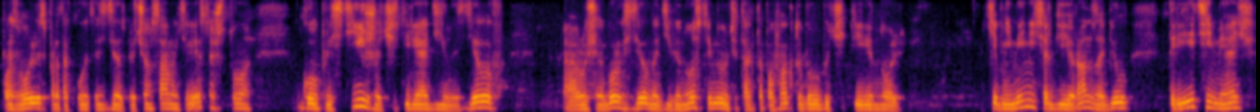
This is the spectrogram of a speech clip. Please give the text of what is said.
позволили Спартаку это сделать. Причем самое интересное, что гол престижа 4-1, сделав, а, Русенбург сделал на 90 минуте, так-то по факту было бы 4-0. Тем не менее, Сергей Иран забил третий мяч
